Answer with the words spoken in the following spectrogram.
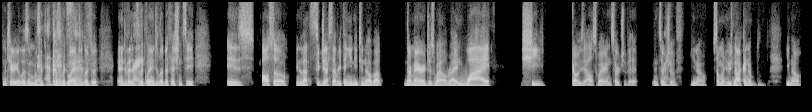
materialism with a, because of a glandular of- de- and evidence of a glandular deficiency is also, you know, that suggests everything you need to know about their marriage as well, right? And why she goes elsewhere in search of it, in search Right. of, you know, someone who's not going to, you know,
